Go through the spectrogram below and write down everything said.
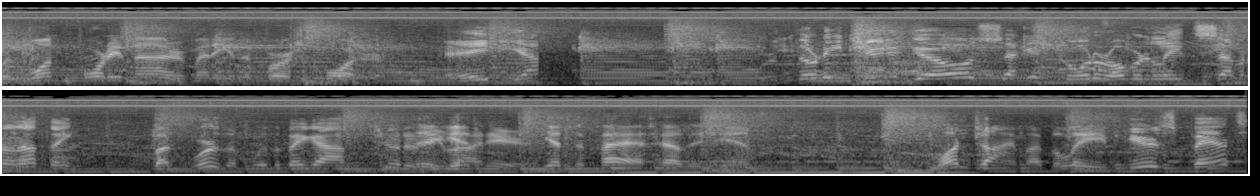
with 149 remaining in the first quarter. Eight, yeah. 32 to go, second quarter, Overton lead 7 to nothing. But Wortham with a big opportunity get, right here. Get the pass, how they, Jim? One time, I believe. Here's Spence.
